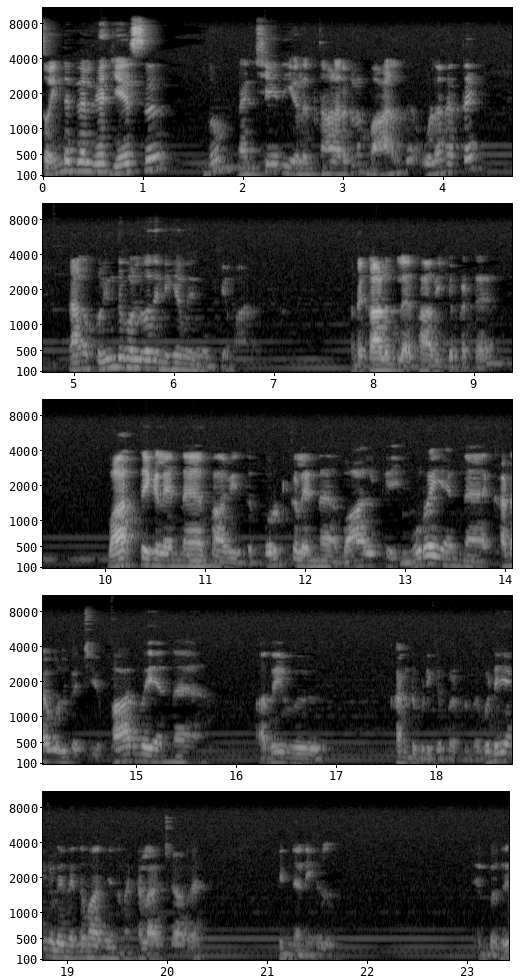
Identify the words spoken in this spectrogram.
so இந்த கேள்விகள் ஜேசுவும் நச்செய்தி எழுத்தாளர்களும் வாழ்ந்த உலகத்தை நாங்கள் புரிந்து கொள்வது மிக மிக முக்கியமானது. அந்த காலத்தில் பாவிக்கப்பட்ட வார்த்தைகள் என்ன பாவித்த பொருட்கள் என்ன வாழ்க்கை முறை என்ன கடவுள் பற்றிய பார்வை என்ன அறிவு கண்டுபிடிக்கப்பட்டது. விடயங்களின் எந்த மாதிரியான கலாச்சார பின்னணிகள் என்பது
